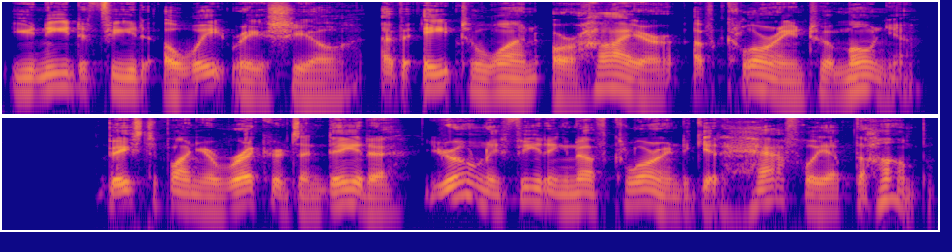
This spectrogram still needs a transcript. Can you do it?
you need to feed a weight ratio of 8 to 1 or higher of chlorine to ammonia. Based upon your records and data, you're only feeding enough chlorine to get halfway up the hump.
